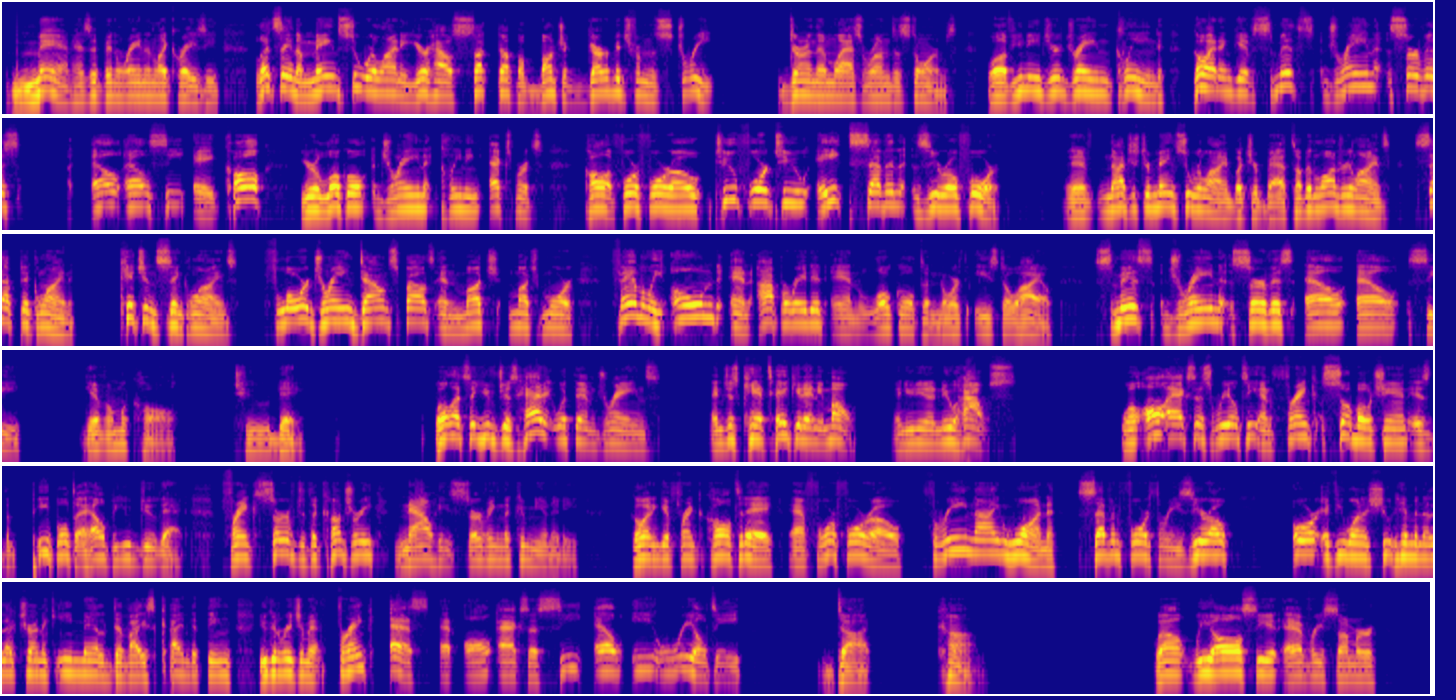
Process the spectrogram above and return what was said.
Man, has it been raining like crazy. Let's say the main sewer line of your house sucked up a bunch of garbage from the street during them last runs of storms. Well, if you need your drain cleaned, go ahead and give Smith's Drain Service LLC a call. Your local drain cleaning experts. Call at 440 242 8704. If not just your main sewer line, but your bathtub and laundry lines, septic line, kitchen sink lines, floor drain downspouts, and much, much more. Family owned and operated and local to Northeast Ohio. Smith's Drain Service LLC. Give them a call today. Well, let's say you've just had it with them drains and just can't take it anymore and you need a new house. Well, All Access Realty and Frank Sobochan is the people to help you do that. Frank served the country, now he's serving the community. Go ahead and give Frank a call today at 440 391 7430 or if you want to shoot him an electronic email device kind of thing, you can reach him at Frank S at all access CLE realty dot com. Well, we all see it every summer.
